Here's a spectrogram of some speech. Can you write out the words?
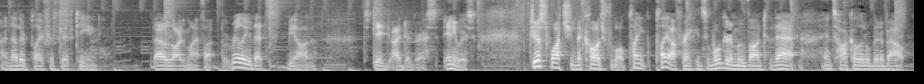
another play for 15? That was always my thought, but really that's beyond. Dig, I digress. Anyways, just watching the college football play, playoff rankings, and we're going to move on to that and talk a little bit about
